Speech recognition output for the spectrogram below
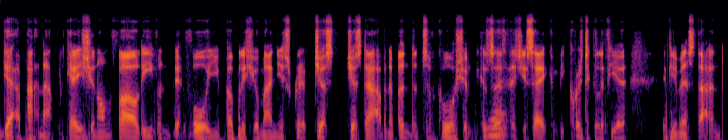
get a patent application on file even before you publish your manuscript just just out of an abundance of caution because yeah. as, as, you say it can be critical if you if you miss that and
